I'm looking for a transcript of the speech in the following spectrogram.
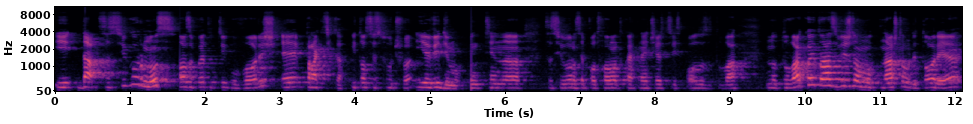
И да, със сигурност това, за което ти говориш, е практика. И то се случва и е видимо. LinkedIn със сигурност е платформата, която най-често се използва за това. Но това, което аз виждам от нашата аудитория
